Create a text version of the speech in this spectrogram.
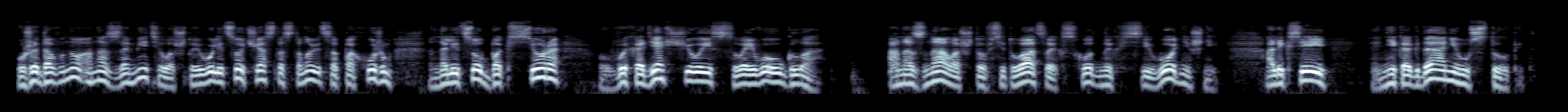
Уже давно она заметила, что его лицо часто становится похожим на лицо боксера, выходящего из своего угла. Она знала, что в ситуациях, сходных с сегодняшней, Алексей никогда не уступит.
